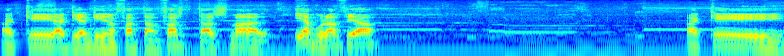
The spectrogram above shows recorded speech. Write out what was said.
Aquí, aquí, aquí nos faltan fantasmal y ambulancia. Aquí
